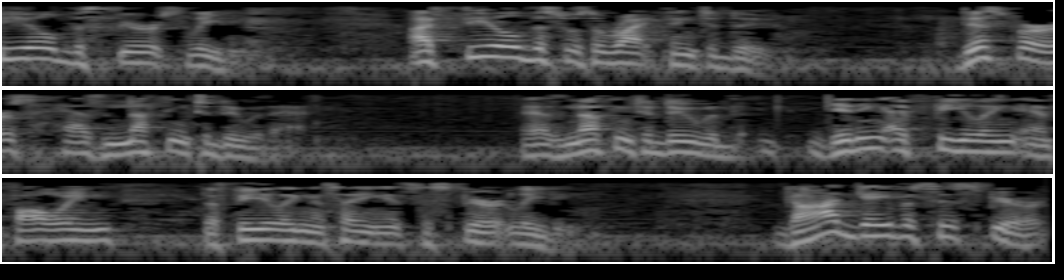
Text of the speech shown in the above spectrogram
feel the Spirit's leading. I feel this was the right thing to do. This verse has nothing to do with that. It has nothing to do with getting a feeling and following the feeling and saying it's the Spirit leading. God gave us His Spirit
